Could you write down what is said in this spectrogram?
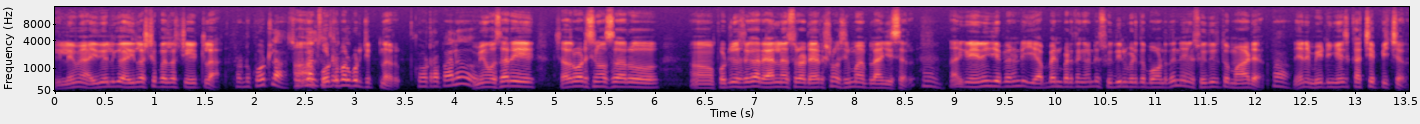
వీళ్ళేమి ఐదు వేలుగా ఐదు లక్షలు పది లక్షలు ఇట్లా. రెండు కోట్ల? కోటి రూపాయలు కూడా చెప్తున్నారు. కోటి రూపాయలు? మేము ఒకసారి చదరవాడి శ్రీనివాస్ గారు ప్రొడ్యూసర్గా రేలనేశ్వర డైరెక్షన్లో సినిమా ప్లాన్ చేశారు. దానికి నేనేం చెప్పానంటే ఈ అబ్బాయిని పెడతాం కంటే సుధీర్ని పెడితే బాగుంటుంది నేను సుధీర్తో మాడాను నేను మీటింగ్ చేసి ఖర్చు చెప్పించాను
